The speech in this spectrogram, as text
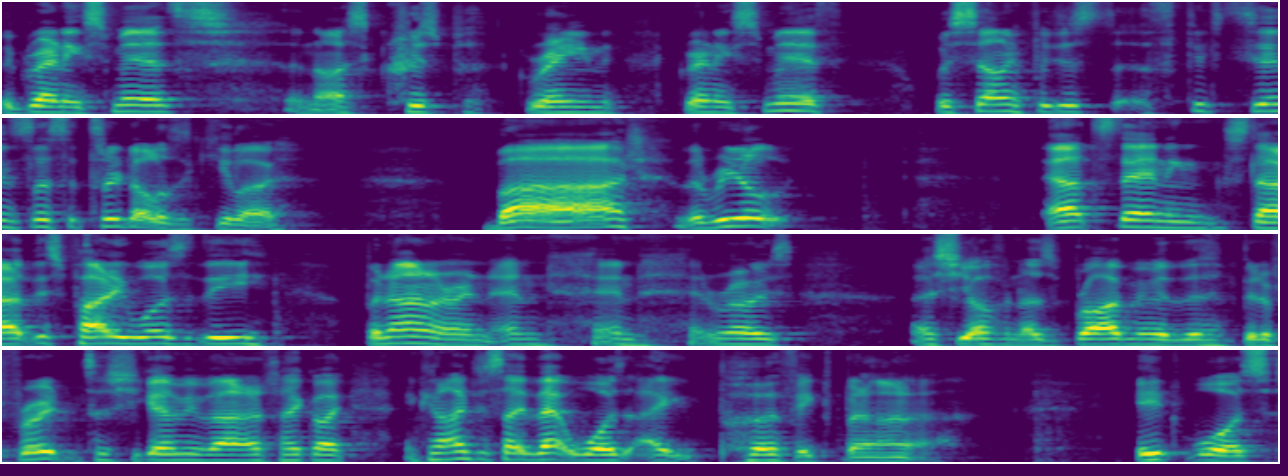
the Granny Smiths. A nice crisp green Granny Smith was selling for just 50 cents less than $3 a kilo. But the real outstanding star at this party was the banana and, and, and, and Rose as she often does, bribe me with a bit of fruit. So she gave me a banana takeaway. And can I just say, that was a perfect banana. It was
